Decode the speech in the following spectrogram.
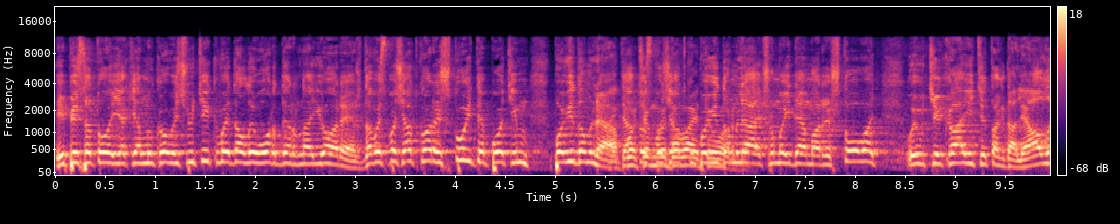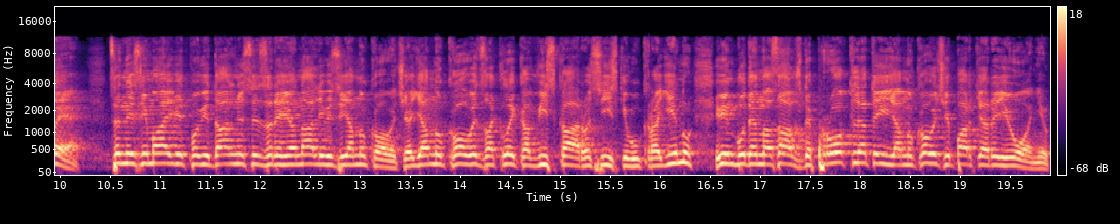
І після того, як Янукович утік, видали ордер на його арешт. Ви спочатку арештуйте, потім повідомляйте. А А, то спочатку повідомляють, що ми йдемо арештовувати, і втікають і так далі. Але це не знімає відповідальності з регіоналів і з Януковича. Янукович закликав війська російські в Україну, і він буде назавжди проклятий Янукович і партія регіонів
